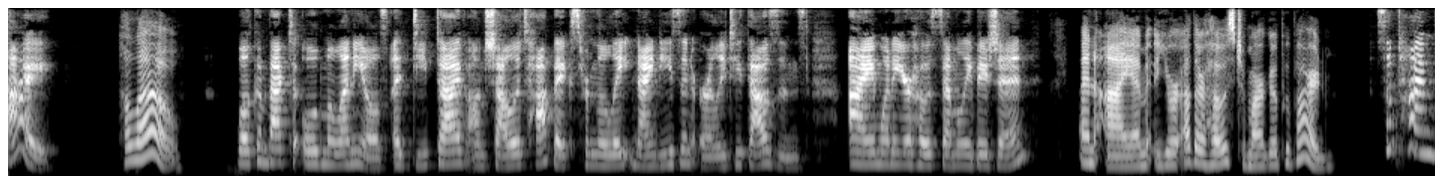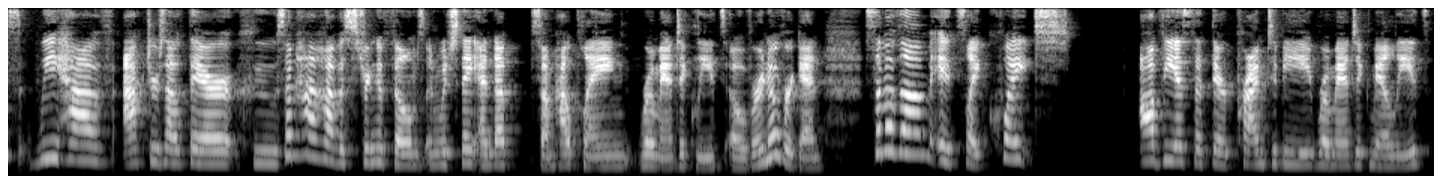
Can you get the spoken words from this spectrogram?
Hi. Hello. Welcome back to Old Millennials, a deep dive on shallow topics from the late 90s and early 2000s. I am one of your hosts, Emily Beijing. And I am your other host, Margot Poupard. Sometimes we have actors out there who somehow have a string of films in which they end up somehow playing romantic leads over and over again. Some of them, it's like quite obvious that they're primed to be romantic male leads.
